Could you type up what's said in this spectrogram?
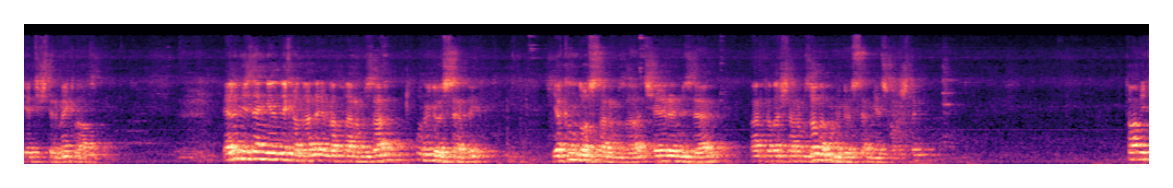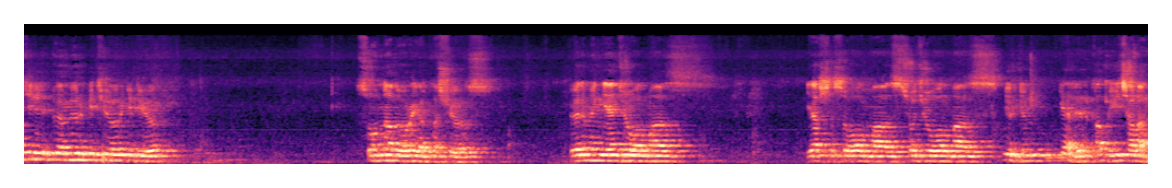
yetiştirmek lazım. Elimizden geldiği kadar evlatlarımıza bunu gösterdik. Yakın dostlarımıza, çevremize, arkadaşlarımıza da bunu göstermeye çalıştık. Tabii ki ömür bitiyor, gidiyor. Sonuna doğru yaklaşıyoruz. Ölümün genci olmaz, yaşlısı olmaz, çocuğu olmaz. Bir gün gelir, kapıyı çalar.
